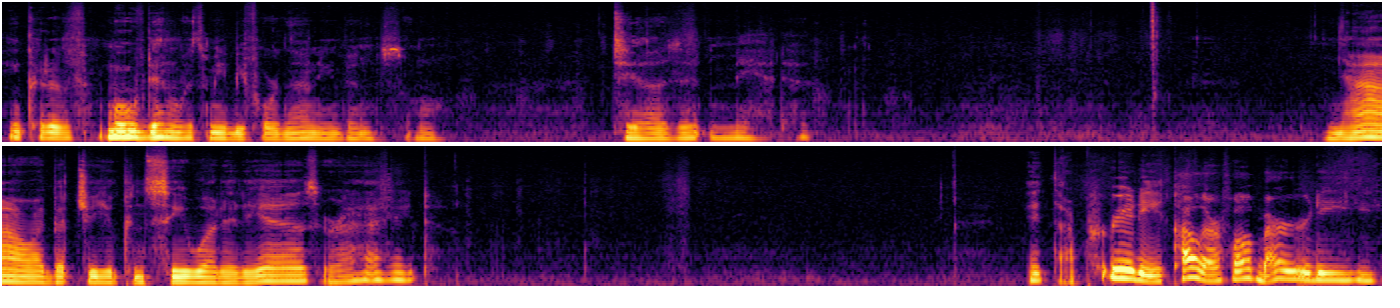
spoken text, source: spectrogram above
He could have moved in with me before then even, so doesn't matter. Now I bet you you can see what it is, right? It's a pretty colorful birdie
